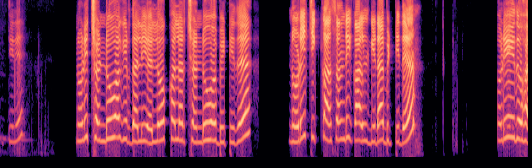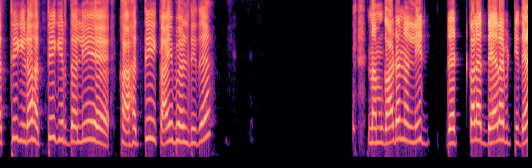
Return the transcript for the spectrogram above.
ಬಿಟ್ಟಿದೆ ನೋಡಿ ಚೆಂಡು ಹೂವ ಗಿಡದಲ್ಲಿ ಯೆಲ್ಲೋ ಕಲರ್ ಚೆಂಡು ಹೂವ ಬಿಟ್ಟಿದೆ. ನೋಡಿ, ಚಿಕ್ಕ ಅಸಂದಿ ಕಾಲ್ ಗಿಡ ಬಿಟ್ಟಿದೆ. ನೋಡಿ, ಇದು ಹತ್ತಿ ಗಿಡ. ಹತ್ತಿ ಗಿಡದಲ್ಲಿ ಹತ್ತಿ ಕಾಯಿ ಬೆಳೆದಿದೆ. ನಮ್ಮ ಗಾರ್ಡನ್ ಅಲ್ಲಿ ರೆಡ್ ಕಲರ್ ದೇರ ಬಿಟ್ಟಿದೆ.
